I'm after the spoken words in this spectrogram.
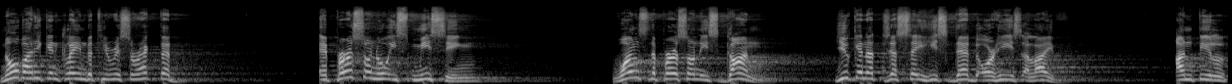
Nobody can claim that he resurrected. A person who is missing, once the person is gone, you cannot just say he's dead or he is alive until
